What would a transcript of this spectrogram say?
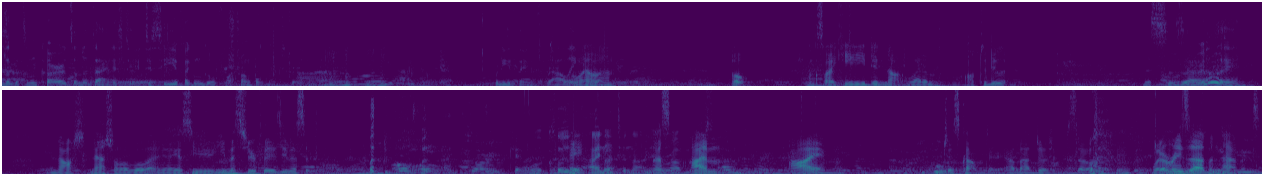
Let's look at some cards on the dynasty to see if I can go for stronghold next turn. What do you think, Rally? Oh, wait, hold on. Oh, looks like he did not let him opt to do it. This is uh, Really? nas- national level event. I guess you, you missed your phase. You missed it. But I, okay, well clearly Hey, I need to not Listen, interrupt. I'm, I'm just commentating. I'm not judging. So Mm-hmm. whatever needs to happen happens.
